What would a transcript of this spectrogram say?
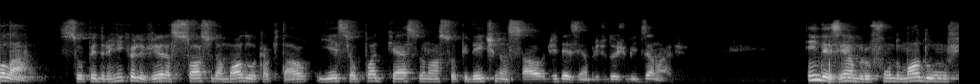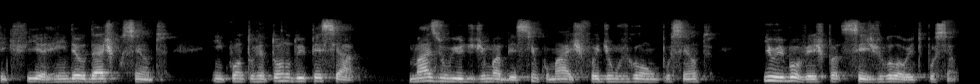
Olá, sou Pedro Henrique Oliveira, sócio da Módulo Capital, e esse é o podcast do nosso update mensal de dezembro de 2019. Em dezembro, o fundo Módulo 1 FICFIA rendeu 10%, enquanto o retorno do IPCA mais o yield de uma B5+, foi de 1,1% e o Ibovespa 6,8%.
